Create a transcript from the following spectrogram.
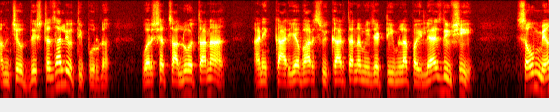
आमची उद्दिष्ट झाली होती पूर्ण. वर्ष चालू होताना आणि कार्यभार स्वीकारताना मी जे टीमला पहिल्याच दिवशी सौम्य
